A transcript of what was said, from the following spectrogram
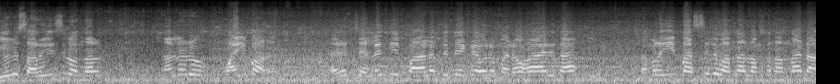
ഈ ഒരു സർവീസിൽ വന്നാൽ നല്ലൊരു വൈബാണ് അതായത് ചെല്ലഞ്ചി പാലത്തിന്റെയൊക്കെ ഒരു മനോഹാരിത നമ്മൾ ഈ ബസ്സിൽ വന്നാൽ നമുക്ക് നന്നായിട്ട്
